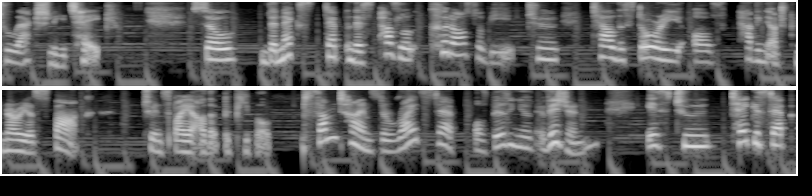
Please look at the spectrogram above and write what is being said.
to actually take. So the next step in this puzzle could also be to tell the story of having the entrepreneurial spark to inspire other people. Sometimes the right step of building your vision is to take a step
